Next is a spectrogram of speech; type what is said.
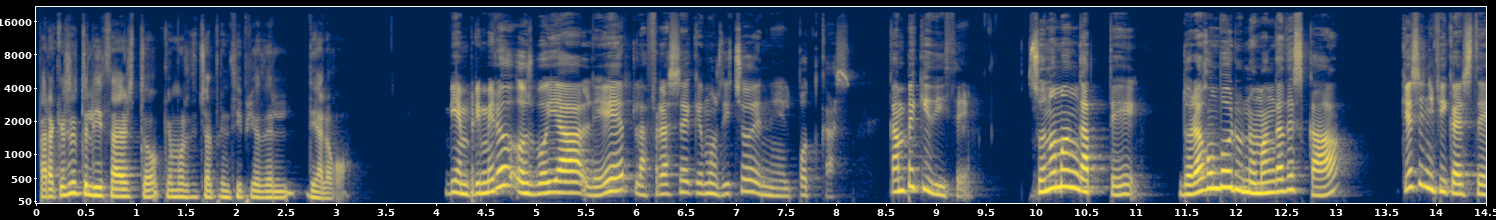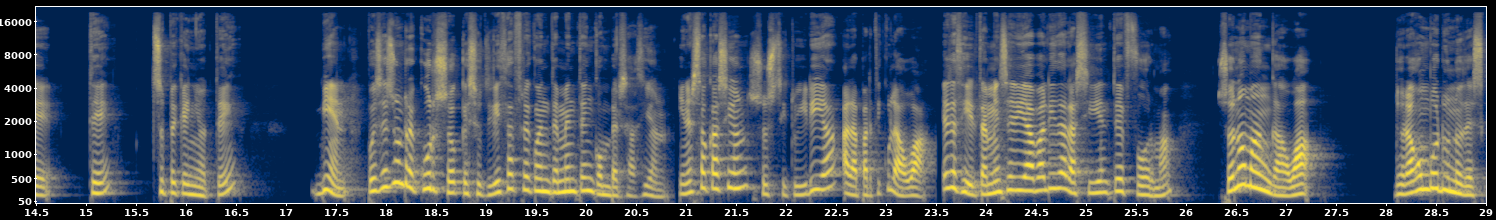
¿Para qué se utiliza esto que hemos dicho al principio del diálogo? Bien, primero os voy a leer la frase que hemos dicho en el podcast. Kampeki dice, Sono manga te, Doragon Boru no manga desu ¿Qué significa este T, su pequeño T? Bien, pues es un recurso que se utiliza frecuentemente en conversación y en esta ocasión sustituiría a la partícula wa. Es decir, también sería válida la siguiente forma: Sono manga wa. Doragon Boru no desu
